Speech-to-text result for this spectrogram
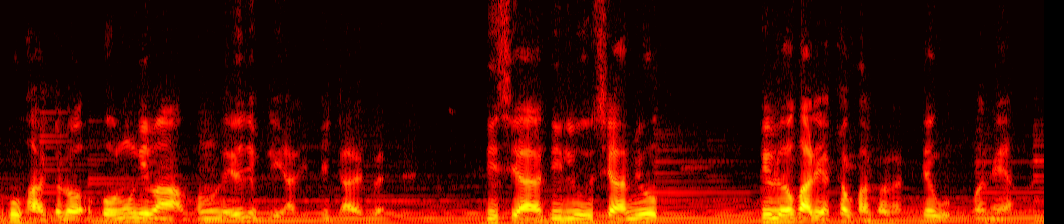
အခုခါတော်တော်အကုန်လုံးလေးပါအကုန်လုံးလေးစင် player တွေဖြစ်ကြတဲ့အတွက်ဒီဆရာဒီလိုဆရာမျိုးဒီလောကတွေကဖြောက်ခါတော့တယ်တကယ်ကိုဝမ်းနေရသူ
